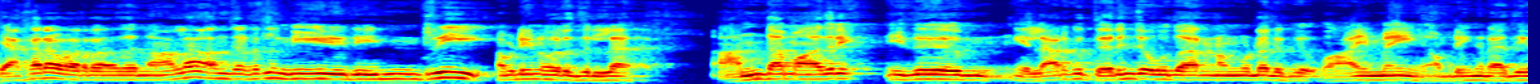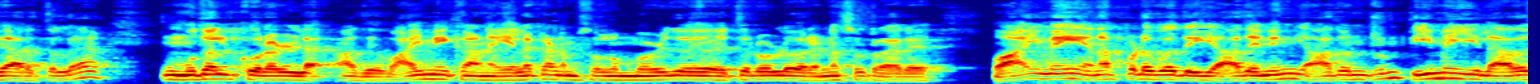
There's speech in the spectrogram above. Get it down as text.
எகர வர்றதுனால அந்த இடத்துல நீடின்றி அப்படின்னு வருது இல்ல. அந்த மாதிரி இது எல்லாருக்கும் தெரிஞ்ச உதாரணம் கூட இருக்கு. வாய்மை அப்படிங்கிற அதிகாரத்துல முதல் குரல்ல அது வாய்மைக்கான இலக்கணம் சொல்லும் பொழுது திருவள்ளுவர் என்ன சொல்றாரு? வாய்மை எனப்படுவது யாதெனின் யாதொன்றும் தீமை இல்லாத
